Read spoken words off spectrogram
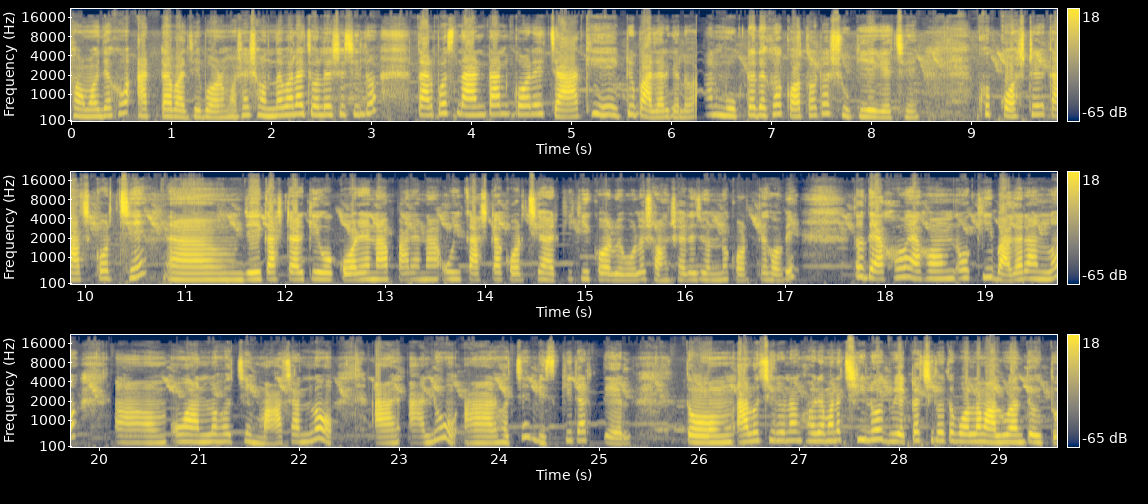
সময় দেখো, আটটা বাজে বড়মশাই সন্ধ্যাবেলায় চলে এসেছিল। তারপর স্নান টান করে চা খেয়ে একটু বাজার গেল। আর মুখটা দেখো কতটা শুকিয়ে গেছে। খুব কষ্টের কাজ করছে। যে কাজটা আর কি ও করে না, পারে না, ওই কাজটা করছে আর কি কি করবে বলো? সংসারের জন্য করতে হবে। তো দেখো এখন ও কি বাজার আনলো? ও আনলো হচ্ছে মাছ আনলো, আর আলু, আর হচ্ছে বিস্কিট আর তেল। তো আলু ছিল না ঘরে মানে ছিল দু একটা ছিল তো বললাম আলু আনতে, ওই তো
